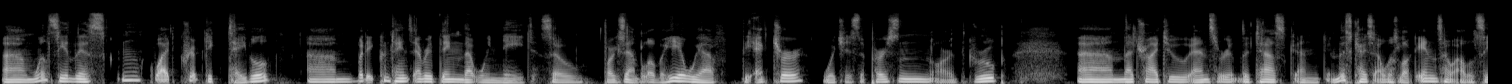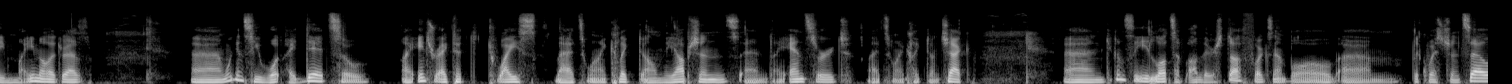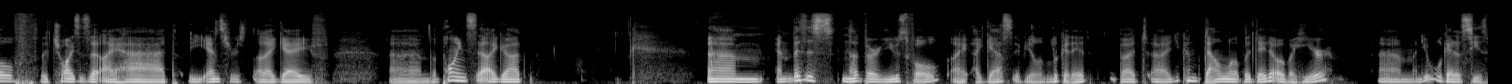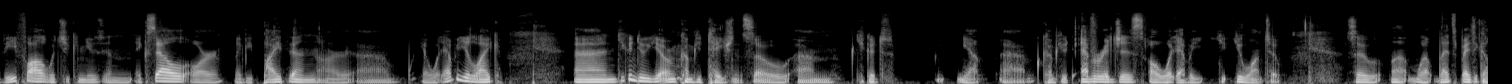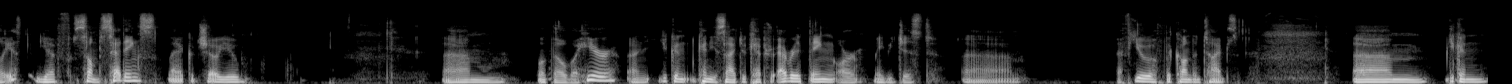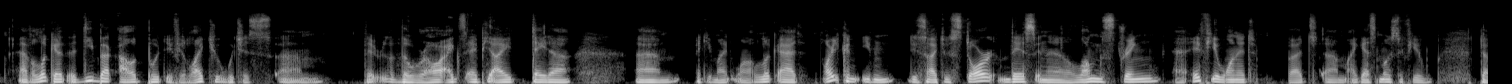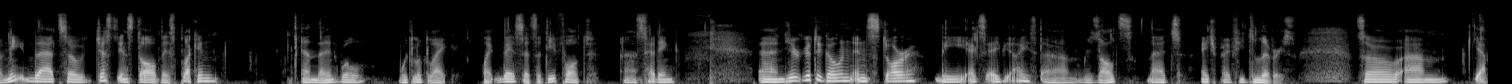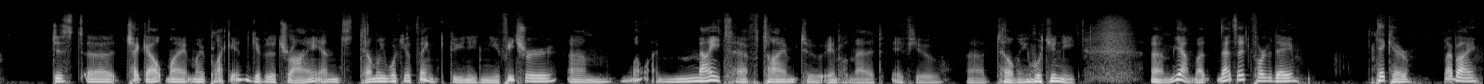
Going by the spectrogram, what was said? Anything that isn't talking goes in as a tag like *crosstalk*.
um, we'll see this mm, quite cryptic table, um, but it contains everything that we need. So for example, over here we have the actor, which is the person or the group um, that tried to answer the task. And in this case, I was logged in, so I will see my email address. Um, we can see what I did. So I interacted twice. That's when I clicked on the options and I answered. That's when I clicked on check. And you can see lots of other stuff. For example, um, the question itself, the choices that I had, the answers that I gave, um, the points that I got. Um, and this is not very useful, I, I, guess, if you look at it, but uh, you can download the data over here um, and you will get a CSV file, which you can use in Excel or maybe Python or uh, you know, whatever you like. And you can do your own computation. So um, you could yeah, uh, compute averages or whatever you, you want to. So, uh, well, that's basically it. You have some settings that I could show you. Um, look over here, and you can, can decide to capture everything or maybe just um, a few of the content types. Um, you can have a look at the debug output if you like to, which is um, the, the raw XAPI data um, that you might want to look at. Or you can even decide to store this in a long string uh, if you want it. But um, I guess most of you don't need that. So just install this plugin and then it will would look like, like this as a default uh, setting and you're good to go and, store the XAPI um, results that H5P delivers. So um, yeah, just uh, check out my, my plugin, give it a try, and tell me what you think. Do you need a new feature? Um, well, I might have time to implement it if you uh, tell me *laughs* what you need. Um, yeah, but that's it for today. Take care. Bye-bye.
